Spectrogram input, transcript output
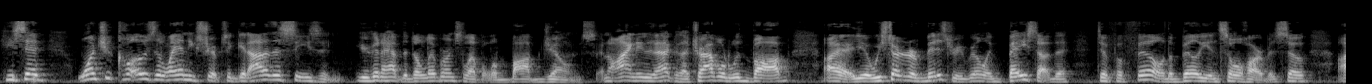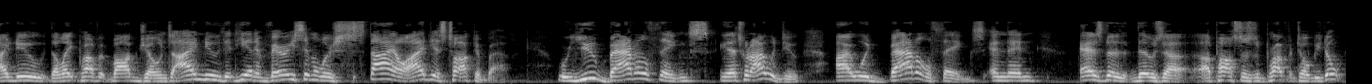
He said, once you close the landing strips and get out of this season, you're going to have the deliverance level of Bob Jones. And I knew that because I traveled with Bob. I, you know, we started our ministry really based on the, to fulfill the billion soul harvest. So I knew the late prophet Bob Jones. I knew that he had a very similar style I just talked about where you battle things. That's what I would do. I would battle things and then as the, those uh, apostles and prophets told me, don't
